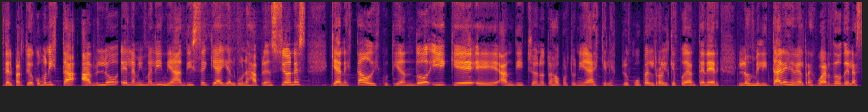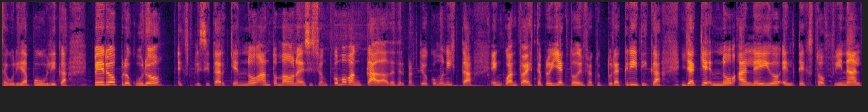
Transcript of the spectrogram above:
del Partido Comunista, habló en la misma línea. Dice que hay algunas aprehensiones que han estado discutiendo y que eh, han dicho en otras oportunidades que les preocupa el rol que puedan tener los militares en el resguardo de la seguridad pública. Pero procuró explicitar que no han tomado una decisión como bancada desde el Partido Comunista en cuanto a este proyecto de infraestructura crítica, ya que no han leído el texto final.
